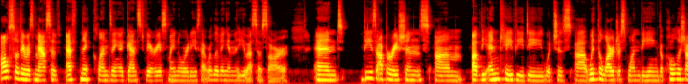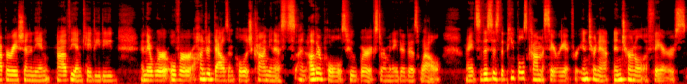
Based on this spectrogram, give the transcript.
also, there was massive ethnic cleansing against various minorities that were living in the USSR. And these operations um, of the NKVD, which is uh, with the largest one being the Polish operation and the of the NKVD, and there were over 100,000 Polish communists and other Poles who were exterminated as well. Right, so this is the People's Commissariat for Internet Internal Affairs.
